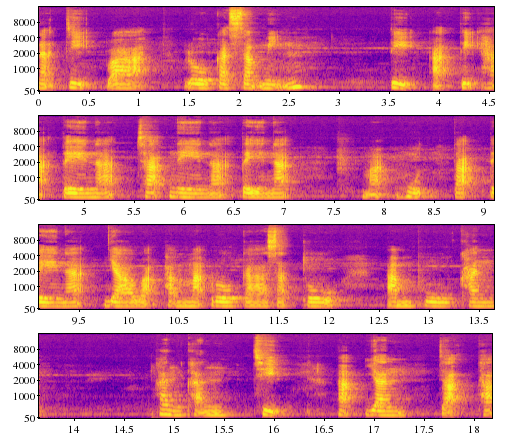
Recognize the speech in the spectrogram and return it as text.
นะจิวาโลกัสสมิง ติอติหะเตนะชะเนนะเตนะ มะหุตตะเตนะยาวะพัมมะโรกาสัตโทอัมภูคันคันคันฉิอะยันจะทะ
